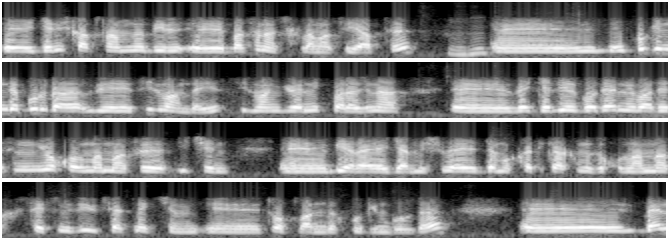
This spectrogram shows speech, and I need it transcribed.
e, geniş kapsamlı bir e, basın açıklaması yaptı. Hı hı. E, bugün de burada e, Silvan'dayız. Silvan Güvenlik Barajı'na e, ve Gelir Goderni Vadisi'nin yok olmaması için e, bir araya gelmiş ve demokratik hakkımızı kullanmak, sesimizi yükseltmek için e, toplandık bugün burada. E, ben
